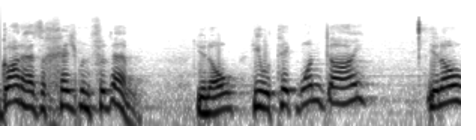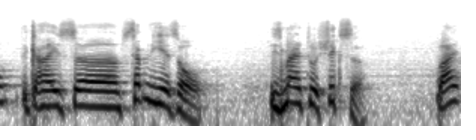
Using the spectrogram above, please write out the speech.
God has a cheshbon for them. You know, He will take one guy, you know, the guy's uh, 70 years old. He's married to a shiksa, right?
